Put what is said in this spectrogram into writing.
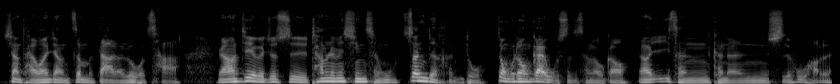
像台湾这样这么大的落差，然后第二个就是他们那边新成屋真的很多，动不动盖五十层楼高，然后一层可能十户好了，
